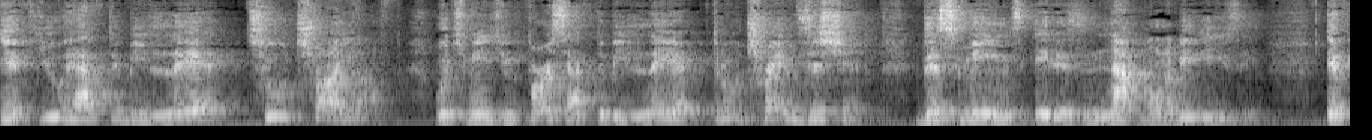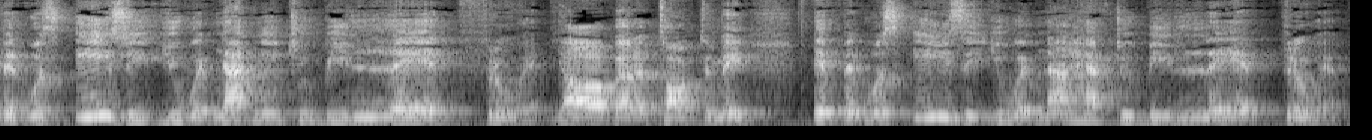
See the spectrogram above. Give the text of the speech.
If you have to be led to triumph, which means you first have to be led through transition, this means it is not going to be easy. If it was easy, you would not need to be led through it. Y'all better talk to me. If it was easy, you would not have to be led through it.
